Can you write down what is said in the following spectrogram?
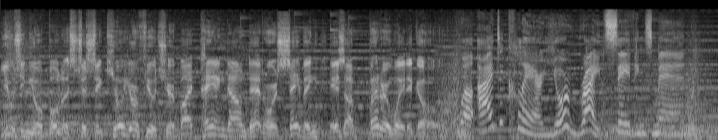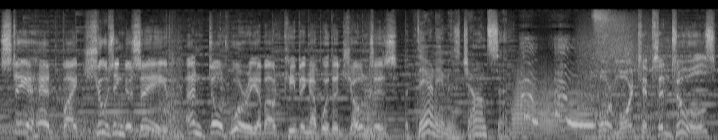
Using your bonus to secure your future by paying down debt or saving is a better way to go. Well, I declare you're right, Savings Man. Stay ahead by choosing to save. And don't worry about keeping up with the Joneses. But their name is Johnson. For more tips and tools,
